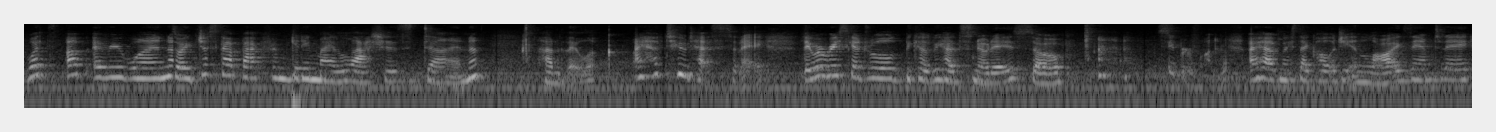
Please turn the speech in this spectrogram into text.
What's up everyone? So I just got back from getting my lashes done. How do they look? I have two tests today. They were rescheduled because we had snow days so super fun. I have my psychology and law exam today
